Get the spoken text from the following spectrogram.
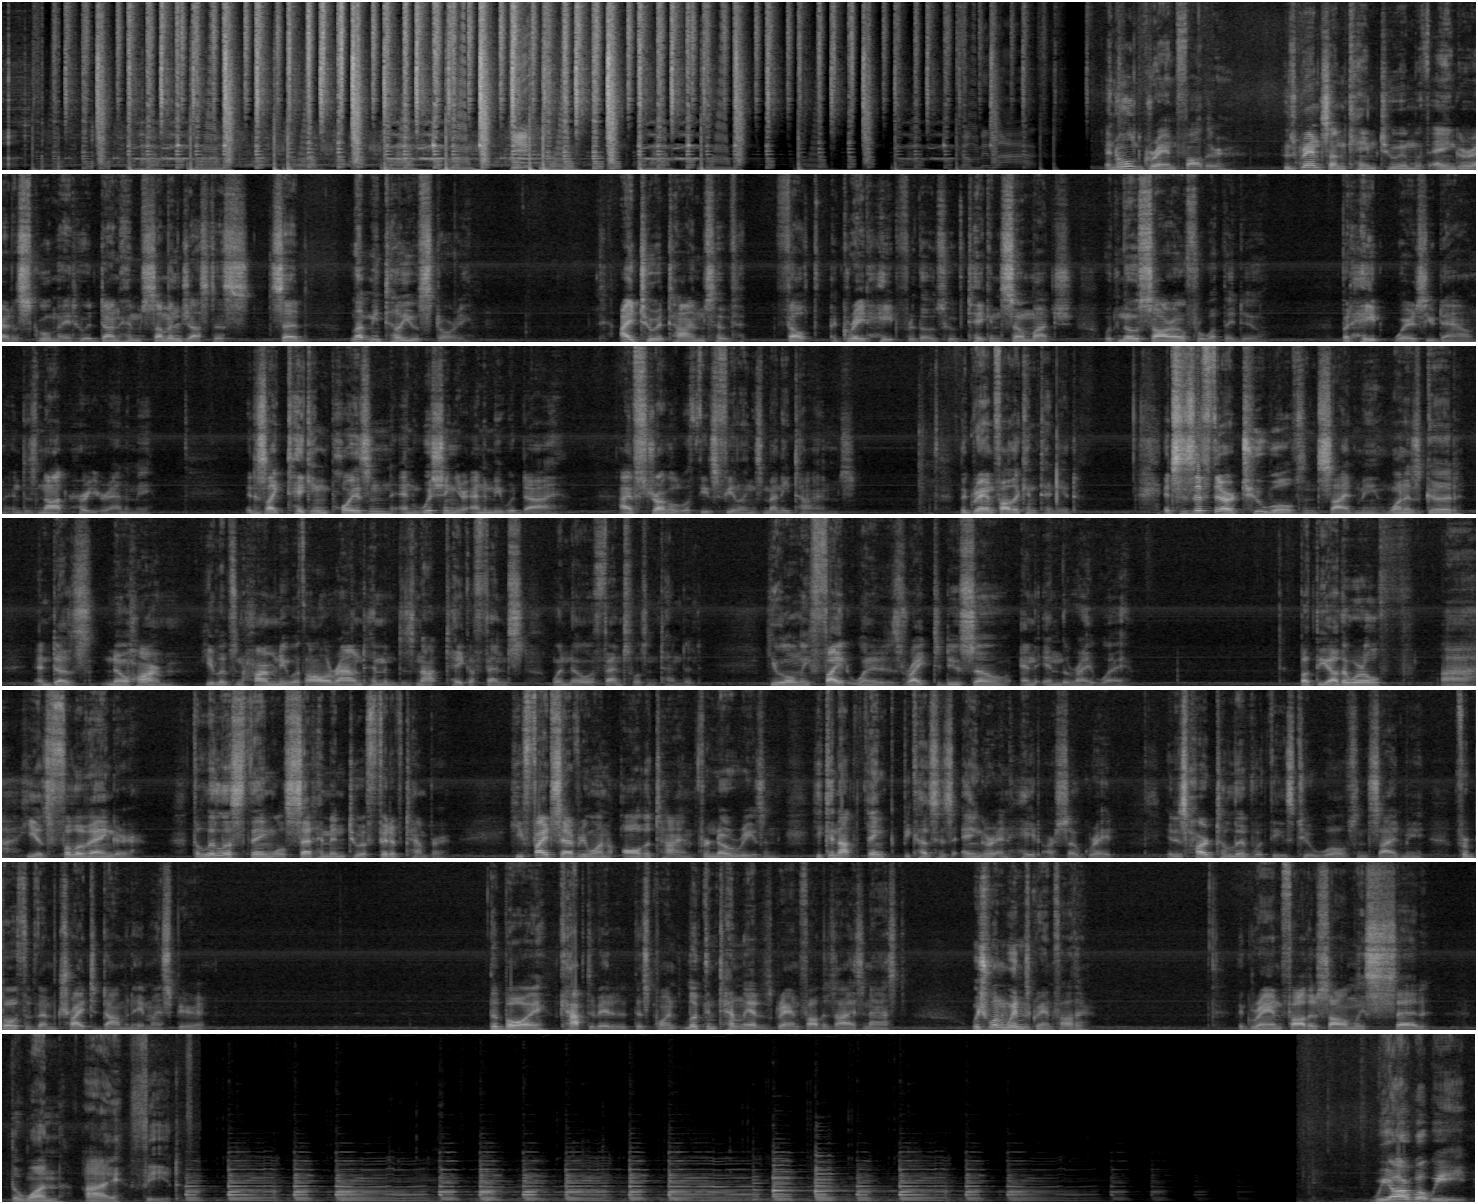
Uh. Yeah. An old grandfather, whose grandson came to him with anger at a schoolmate who had done him some injustice, said, Let me tell you a story. I too at times have felt a great hate for those who have taken so much with no sorrow for what they do. But hate wears you down and does not hurt your enemy. It is like taking poison and wishing your enemy would die. I have struggled with these feelings many times. The grandfather continued. It's as if there are two wolves inside me. One is good and does no harm. He lives in harmony with all around him and does not take offense when no offense was intended. He will only fight when it is right to do so and in the right way. But the other wolf, ah, he is full of anger. The littlest thing will set him into a fit of temper. He fights everyone all the time for no reason. He cannot think because his anger and hate are so great. It is hard to live with these two wolves inside me, for both of them try to dominate my spirit. The boy, captivated at this point, looked intently at his grandfather's eyes and asked, Which one wins, grandfather? The grandfather solemnly said, The one I feed. We are what we eat.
